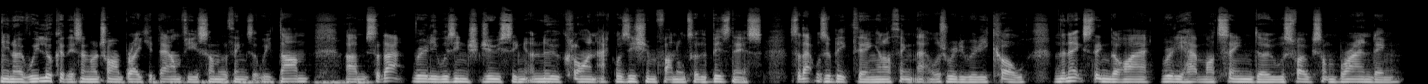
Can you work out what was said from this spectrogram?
you know, if we look at this, I'm going to try and break it down for you, some of the things that we've done. Um, so that really was introducing a new client acquisition funnel to the business. So that was a big thing. And I think that was really, really cool. And the next thing that I really had my team do was focus on branding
